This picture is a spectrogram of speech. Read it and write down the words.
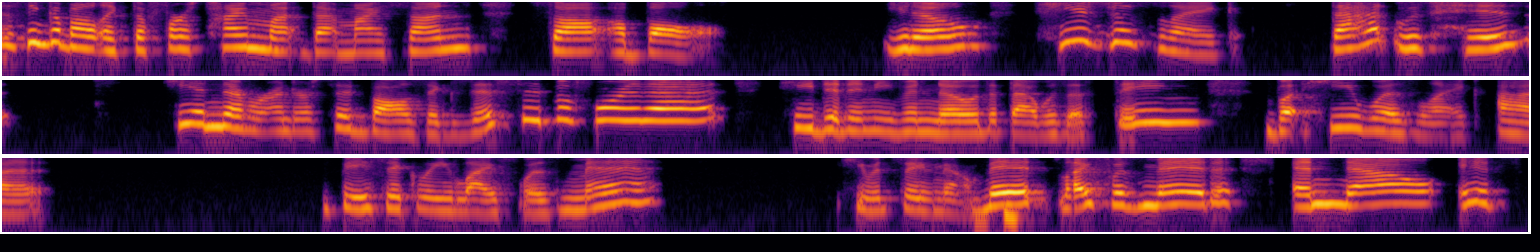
just think about like the first time my, that my son saw a ball you know? He's just like that was his he had never understood balls existed before that. He didn't even know that that was a thing but he was like uh basically life was meh. He would say now mid life was mid and now it's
